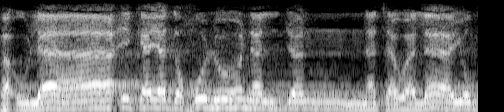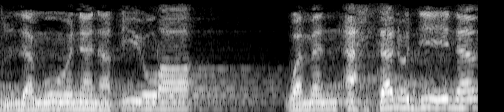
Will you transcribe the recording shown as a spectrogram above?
فأولئك يدخلون الجنة ولا يظلمون نقيرا. ومن أحسن دينا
